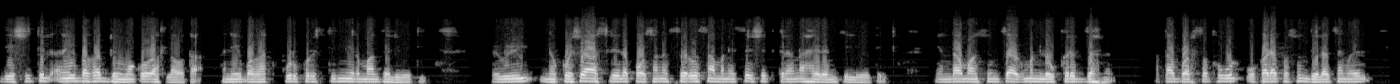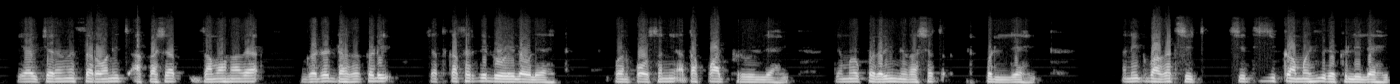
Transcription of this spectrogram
देशातील अनेक भागात धुमाकूळ घातला होता. अनेक भागात पूर परिस्थिती निर्माण झाली होती. यावेळी नकोशा असलेल्या पावसानं सर्वसामान्य शेतकऱ्यांना हैराण केले होते. यंदा मान्सूनचं आगमन लवकरच झालं. आता बरसात होऊन उकाड्यापासून दिलासा मिळेल या विचारानं सर्वांनीच आकाशात जमा होणाऱ्या गडद ढगाकडे चतकासारखे डोळे लावले आहेत. पण पावसाने आता पाठ फिरवलेली आहे. त्यामुळे पदरी निराशाच पडलेली आहे. अनेक भागात शेत शेतीची कामंही रखडलेली आहेत.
